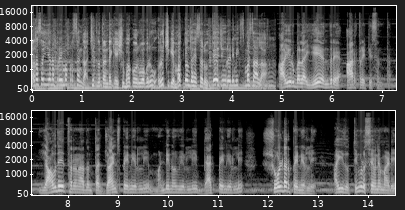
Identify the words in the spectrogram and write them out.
ಅರಸಯ್ಯನ ಪ್ರೇಮ ಪ್ರಸಂಗ ಚಿತ್ರತಂಡಕ್ಕೆ ಶುಭ ಕೋರುವವರು ರುಚಿಗೆ ಮತ್ತೊಂದು ಹೆಸರು Teju ready mix masala. Ayurbala A ಅಂದರೆ ಆರ್ಥ್ರೈಟಿಸ್ ಅಂತ. ಯಾವುದೇ ಥರನಾದಂಥ ಜಾಯಿಂಟ್ಸ್ ಪೇನ್ ಇರಲಿ ಮಂಡಿ ನೋವು ಇರಲಿ ಬ್ಯಾಕ್ ಪೇನ್ ಇರಲಿ ಶೋಲ್ಡರ್ ಪೇನ್ ಇರಲಿ ಐದು ತಿಂಗಳು ಸೇವನೆ ಮಾಡಿ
